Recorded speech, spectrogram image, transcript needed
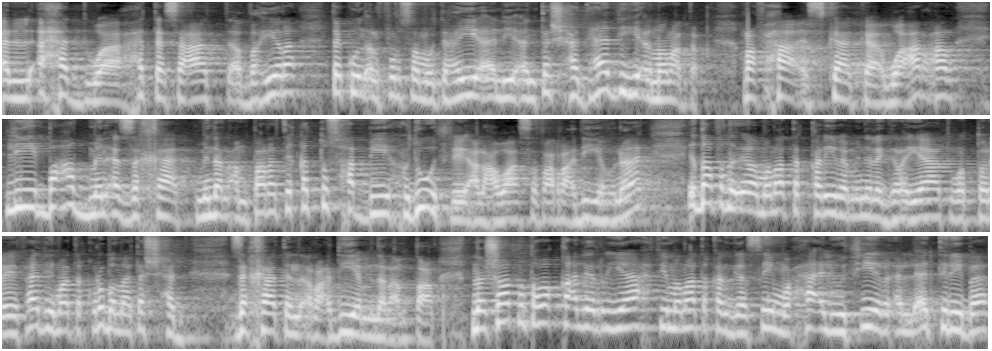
الأحد وحتى ساعات الظهيرة تكون الفرصة متهيئة لأن تشهد هذه المناطق. رفحاء سكاكا وعرعر لبعض من الزخات من الأمطار التي قد تصحب بحدوث للعواصف الرعدية هناك. إضافة إلى مناطق قريبة من القريات والطريف هذه مناطق ربما تشهد زخات رعدية من الأمطار. نشاط متوقع للرياح في مناطق القصيم وحائل يثير الأتربة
